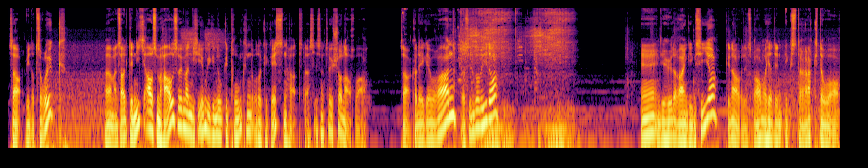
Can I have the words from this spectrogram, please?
So, wieder zurück. Äh, man sollte nicht aus dem Haus, wenn man nicht irgendwie genug getrunken oder gegessen hat. Das ist natürlich schon auch wahr. So, Kollege Uran, da sind wir wieder. Äh, in die Höhle rein ging es hier. Genau, jetzt brauchen wir hier den Extraktor.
